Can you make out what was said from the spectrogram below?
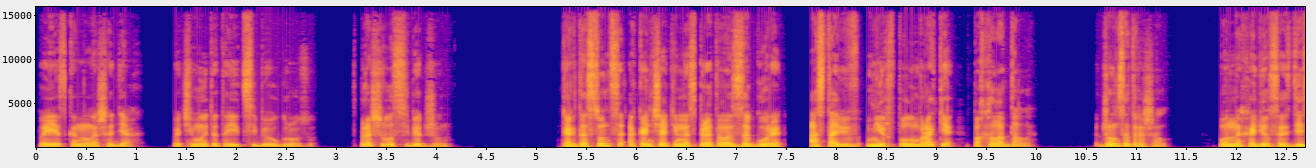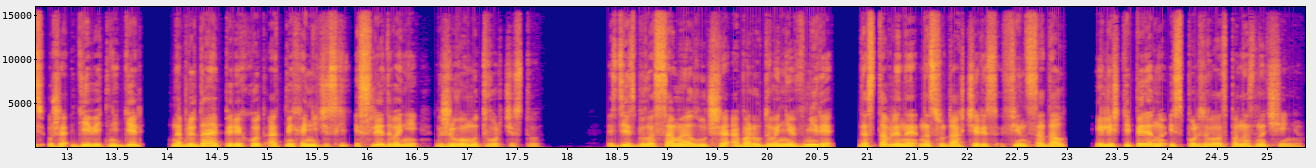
Поездка на лошадях. Почему это таит в себе угрозу? Спрашивал себя Джон. Когда солнце окончательно спряталось за горы, оставив мир в полумраке, похолодало. Джон задрожал. Он находился здесь уже 9 недель, наблюдая переход от механических исследований к живому творчеству. Здесь было самое лучшее оборудование в мире, доставленное на судах через Финсадал, и лишь теперь оно использовалось по назначению.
